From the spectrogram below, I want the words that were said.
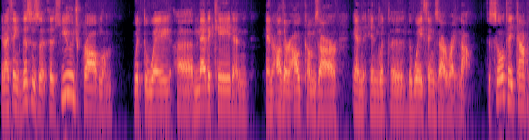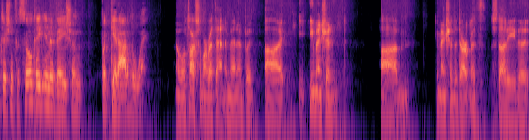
And I think this is a, a huge problem with the way uh, Medicaid and, and other outcomes are and, and with the, the way things are right now. Facilitate competition, facilitate innovation, but get out of the way. And we'll talk some more about that in a minute. But uh, you mentioned um, you mentioned the Dartmouth study. That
